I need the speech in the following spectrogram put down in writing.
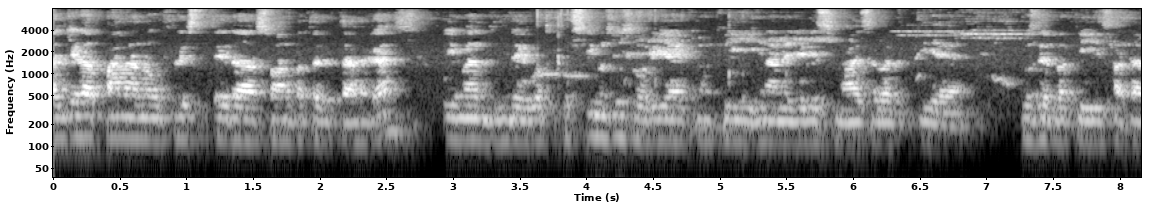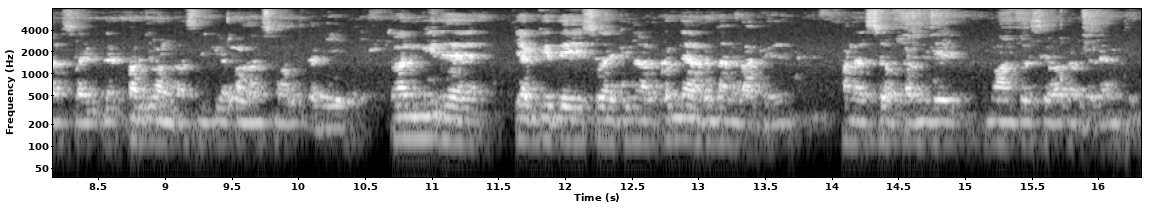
ਅੱਜ ਜਿਹੜਾ ਆਪਾਂ ਇਹਨਾਂ ਨੂੰ ਫਰਿਸ਼ਤੇ ਦਾ ਸਮਾਨ ਪੱਤਰ ਦਿੱਤਾ ਹੈਗਾ, ਇਹ ਮੈਂ ਦਿੰਦੇ ਬਹੁਤ ਖੁਸ਼ੀ ਮਹਿਸੂਸ ਹੋ ਰਹੀ ਹੈ ਕਿਉਂਕਿ ਇਹਨਾਂ ਨੇ ਜਿਹੜੀ ਸਮਾਜ ਸੇਵਾ ਦਿੱਤੀ ਹੈ ਉਸ ਦੇ ਪ੍ਰਤੀ ਸਾਡਾ ਸੋਸਾਇਟੀ ਦਾ ਫਰਜ਼ ਬਣਦਾ ਸੀ ਕਿ ਆਪਾਂ ਇਹਨਾਂ ਨੂੰ ਕਰੀਏ। ਤੁਹਾਨੂੰ ਉਮੀਦ ਹੈ ਕਿ ਅੱਗੇ ਦੇ ਸੋਸਾਇਟੀ ਨਾਲ ਕੰਧਿਆਂ ਨਾਲ ਕੰਧਾ ਮਿਲਾ ਕੇ ਆਪਾਂ ਸੇਵਾ ਕਰਨਗੇ ਮਾਨ ਤੋਂ ਸੇਵਾ ਕਰਦੇ ਰਹਿਣਗੇ।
